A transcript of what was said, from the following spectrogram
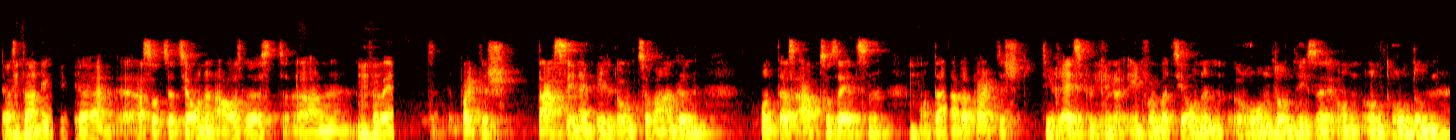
das mhm. dann irgendwie wieder Assoziationen auslöst, ähm, mhm. verwendet, praktisch das in ein Bild umzuwandeln und das abzusetzen mhm. und dann aber praktisch die restlichen Informationen rund um diese und, und rund um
